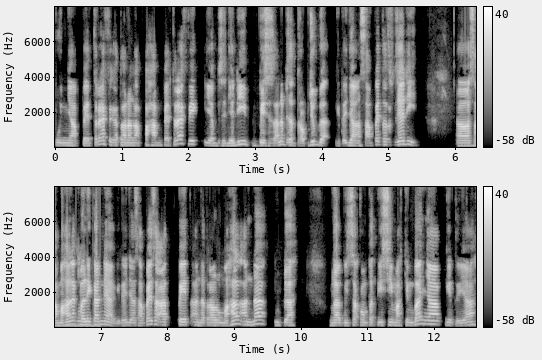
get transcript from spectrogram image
punya pay traffic atau Anda nggak paham pay traffic, ya bisa jadi bisnis Anda bisa drop juga gitu. Ya. Jangan sampai terjadi. Uh, sama halnya kebalikannya gitu. Ya. Jangan sampai saat paid Anda terlalu mahal, Anda udah nggak bisa kompetisi makin banyak gitu ya.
